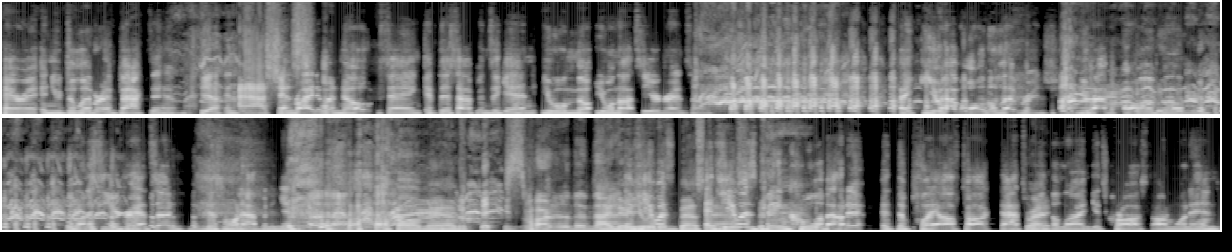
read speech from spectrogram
tear it, and you deliver it back to him. Yeah, and, ashes. and write him a note saying, if this happens again, you will no, you will not see your grandson. like you have all the leverage. You have all of the leverage. You want to see your grandson? This won't happen again. oh man, He's smarter than that. I knew If you he were was- the best. If to he was being cool about it, at the playoff talk, that's where Right. the line gets crossed on one end.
